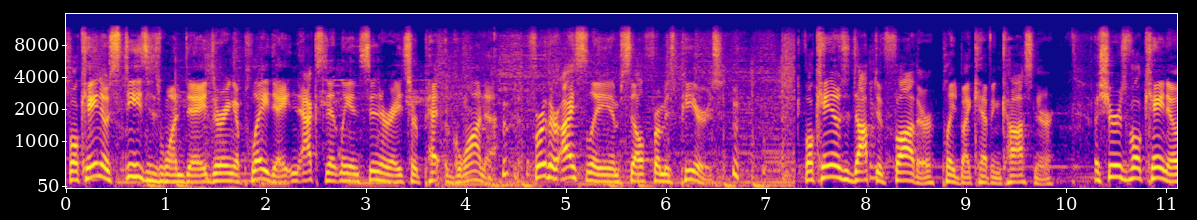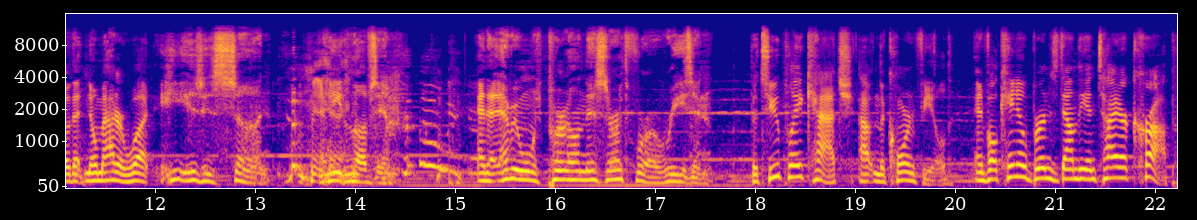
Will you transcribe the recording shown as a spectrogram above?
Volcano sneezes one day during a play date and accidentally incinerates her pet iguana, further isolating himself from his peers. Volcano's adoptive father, played by Kevin Costner, assures Volcano that no matter what, he is his son, and he loves him and that everyone was put on this earth for a reason. The two play catch out in the cornfield, and Volcano burns down the entire crop,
